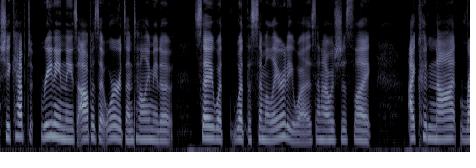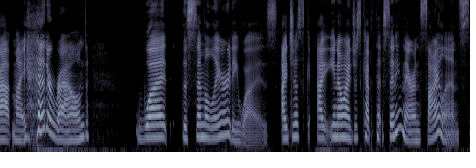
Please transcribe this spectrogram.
she kept reading these opposite words and telling me to say what what the similarity was and I was just like I could not wrap my head around what the similarity was. I just, I, you know, I just kept th- sitting there in silence.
